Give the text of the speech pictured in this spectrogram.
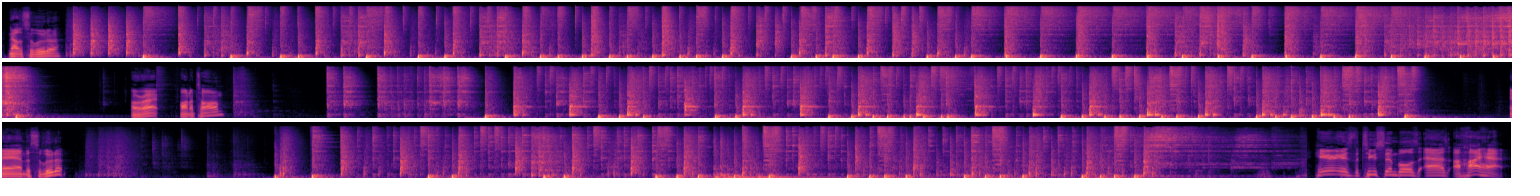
Now the Saluda. All right, on a tom. And the Saluda. Here is the two cymbals as a hi-hat.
